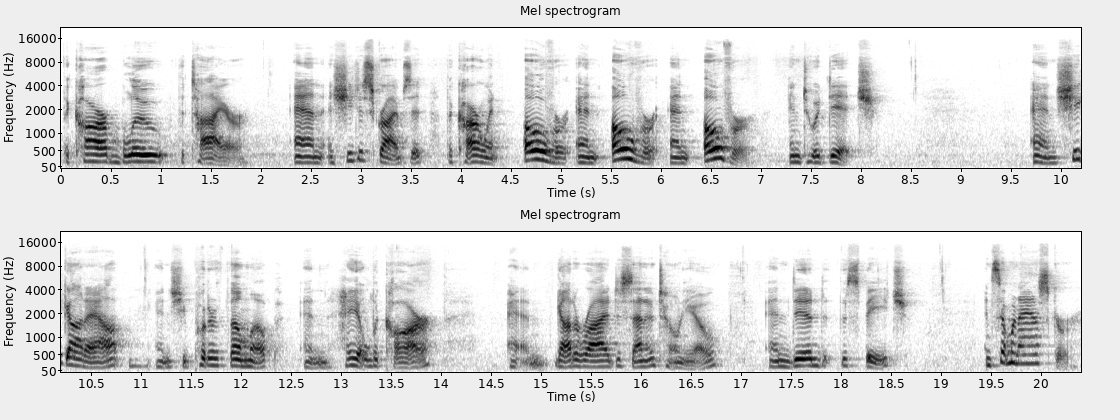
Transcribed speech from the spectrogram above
the car blew the tire. And as she describes it, the car went over and over and over into a ditch. And she got out and she put her thumb up and hailed a car and got a ride to San Antonio and did the speech. And someone asked her,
